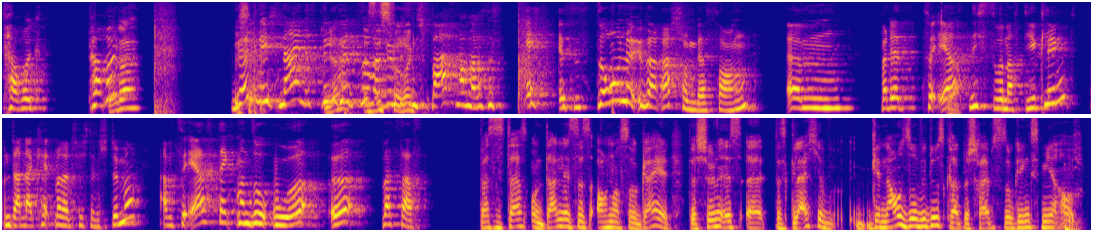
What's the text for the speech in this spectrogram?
Verrückt. Verrückt? Oder? Ich- Wirklich? Nein, es klingt Ja, jetzt so, weil wir ein bisschen verrückt. Spaß machen, aber es ist echt, es ist so eine Überraschung, der Song. Ähm, weil der zuerst Ja. nicht so nach dir klingt und dann erkennt man natürlich deine Stimme. Aber zuerst denkt man so, uh, äh, was ist das? Was ist das? Und dann ist es auch noch so geil. Das Schöne ist, äh, das gleiche, genau so wie du es gerade beschreibst, so ging es mir auch.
